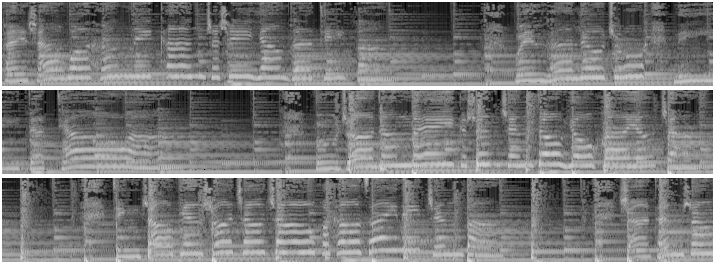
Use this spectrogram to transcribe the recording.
拍下我和你这夕阳的地方为了留住你的眺望捕捉的每一个瞬间都有话要讲听照片说悄悄话靠在你肩膀沙滩上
